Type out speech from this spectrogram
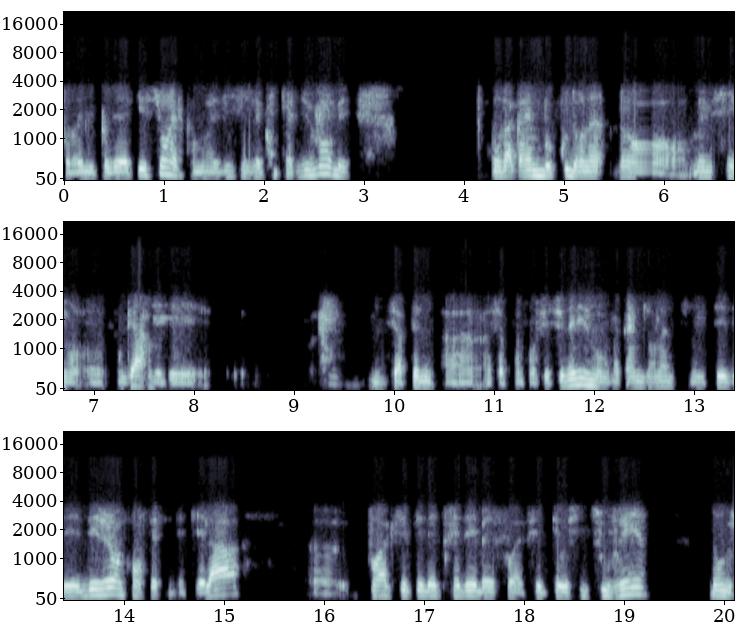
faudrait lui poser la question, elle comment elle vit ses accompagnements, mais on va quand même beaucoup dans, la, dans même si on, on garde des, une certaine, un, certain professionnalisme. On va quand même dans l'intimité des, des, gens quand on fait ce métier-là. Euh, pour accepter d'être aidé, ben, il faut accepter aussi de s'ouvrir. Donc,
